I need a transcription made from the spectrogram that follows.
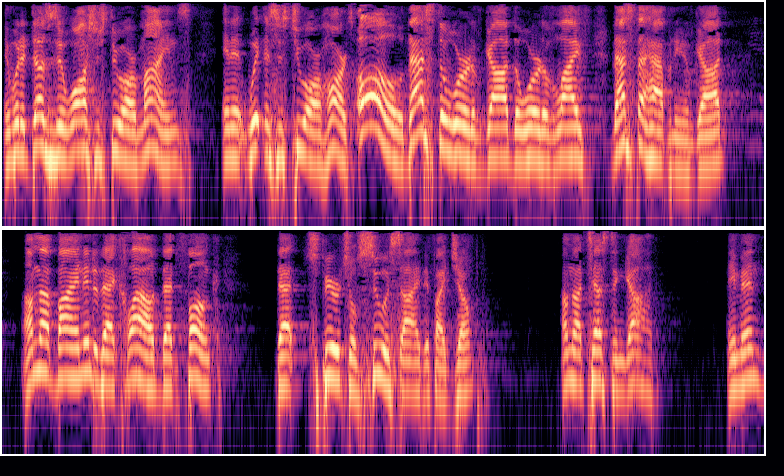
And what it does is it washes through our minds and it witnesses to our hearts. Oh, that's the word of God, the word of life. That's the happening of God. I'm not buying into that cloud, that funk, that spiritual suicide if I jump. I'm not testing God. Amen.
